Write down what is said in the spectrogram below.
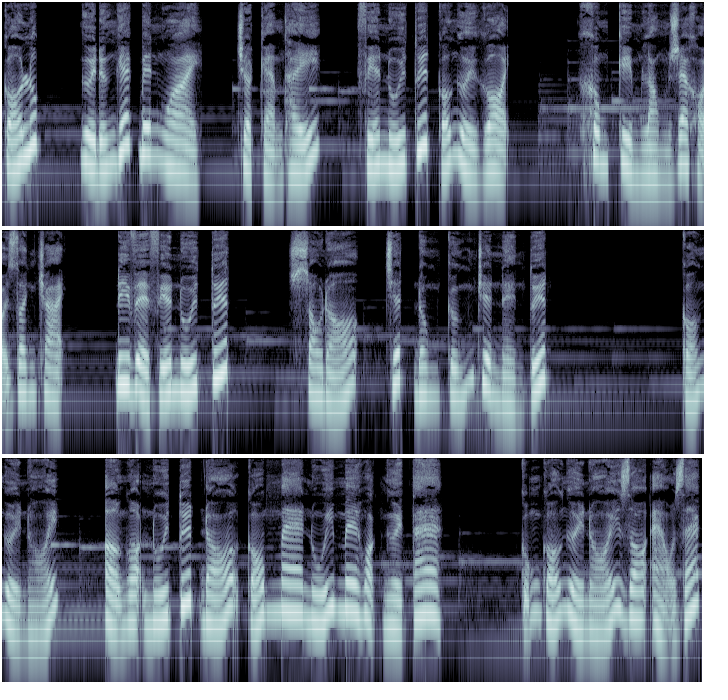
có lúc người đứng gác bên ngoài, chợt cảm thấy phía núi tuyết có người gọi. Không kìm lòng ra khỏi doanh trại, đi về phía núi tuyết, sau đó chết đông cứng trên nền tuyết. Có người nói, ở ngọn núi tuyết đó có ma núi mê hoặc người ta. Cũng có người nói do ảo giác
